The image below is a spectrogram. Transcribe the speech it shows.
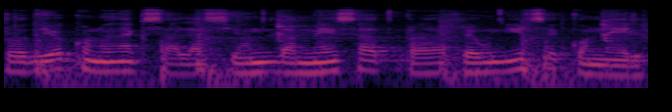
rodeó con una exhalación la mesa para reunirse con él,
